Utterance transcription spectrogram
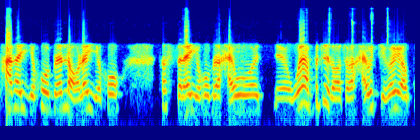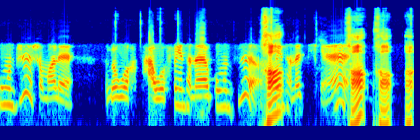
怕他以后不是老了以后。他死了以后不是还有，呃，我也不知道，说还有几个月工资什么嘞？他说我怕我分他那工资，分他那钱。好好啊，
